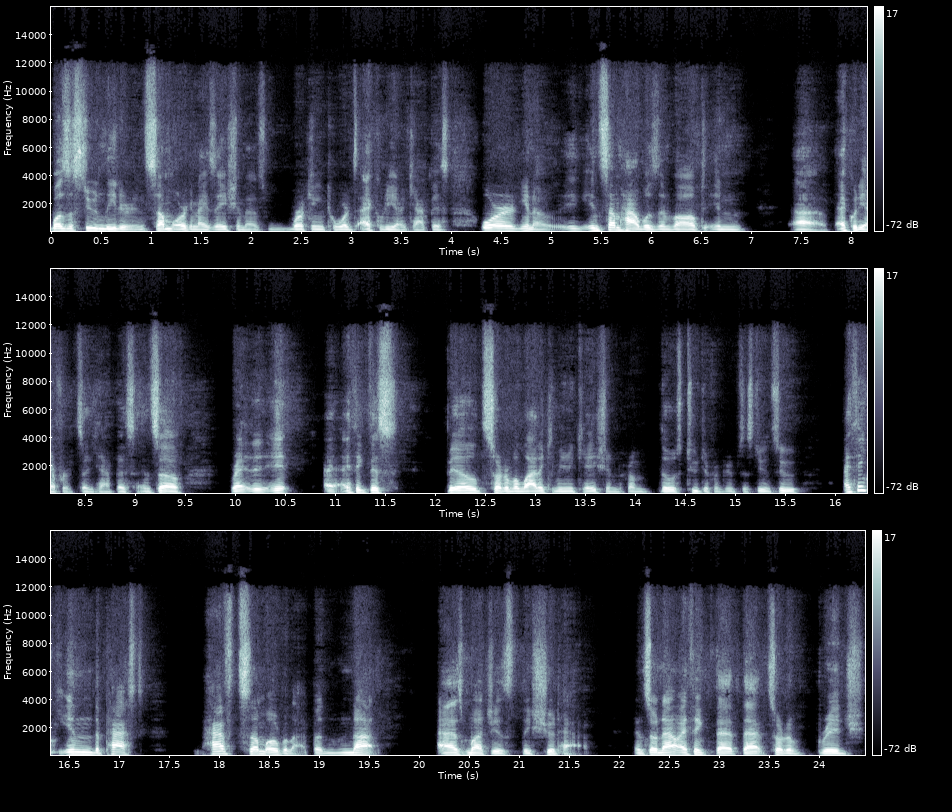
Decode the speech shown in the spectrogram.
was a student leader in some organization that's working towards equity on campus, or you know, in somehow was involved in uh, equity efforts on campus. And so, right, it, it I think this builds sort of a lot of communication from those two different groups of students who I think in the past have some overlap, but not as much as they should have. And so now I think that that sort of bridge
